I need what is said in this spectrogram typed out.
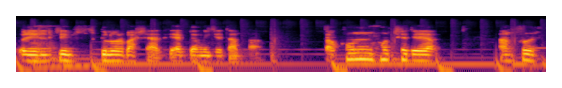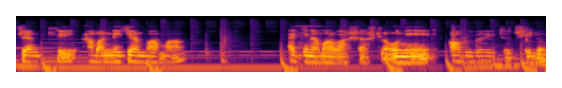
ওই রিলেটিভসগুলোর বাসায় একদমই যেতাম না। তখন হচ্ছে যে আনফর্চুনেটলি আমার নিজের মামা একদিন আমার বাসায় আসলো। উনি অবিবাহিত ছিল।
